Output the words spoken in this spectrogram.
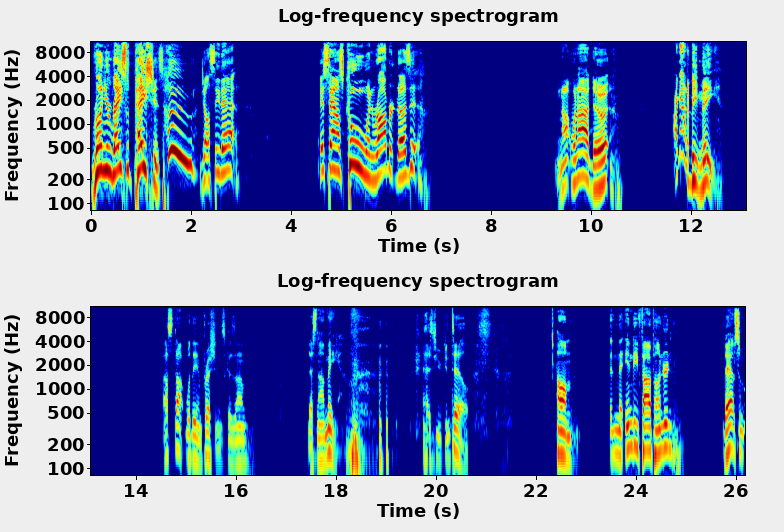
Run your race with patience. Whoo! Did y'all see that? It sounds cool when Robert does it. Not when I do it. I got to be me. I stop with the impressions because I'm, that's not me, as you can tell. Um, in the Indy 500, they have some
